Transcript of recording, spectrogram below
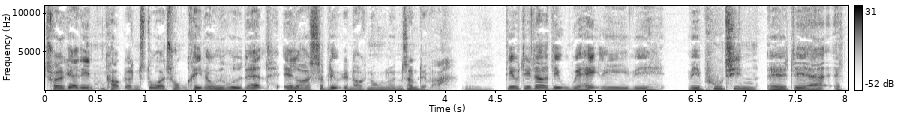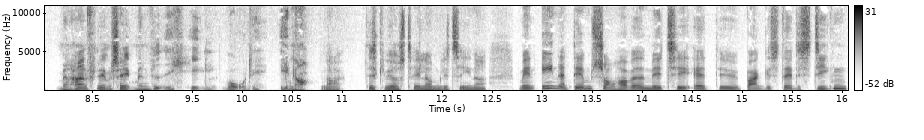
trygge, at enten kom der den store atomkrig, der udryddede alt, eller også så blev det nok nogenlunde, som det var. Mm. Det er jo det, der er det ubehagelige ved, ved Putin, øh, det er, at man har en fornemmelse af, at man ved ikke helt, hvor det ender. Nej, det skal vi også tale om lidt senere. Men en af dem, som har været med til at øh, banke statistikken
